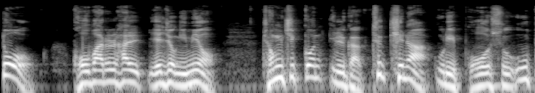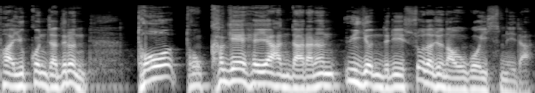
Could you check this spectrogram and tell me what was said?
또 고발을 할 예정이며 정치권 일각, 특히나 우리 보수 우파 유권자들은 더 독하게 해야 한다라는 의견들이 쏟아져 나오고 있습니다.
